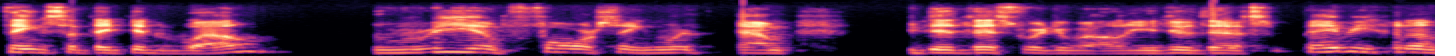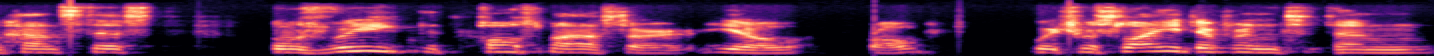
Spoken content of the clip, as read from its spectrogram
things that they did well, reinforcing with them, you did this really well, you do this, maybe you could enhance this. It was really the Toastmaster, you know, approach, which was slightly different than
